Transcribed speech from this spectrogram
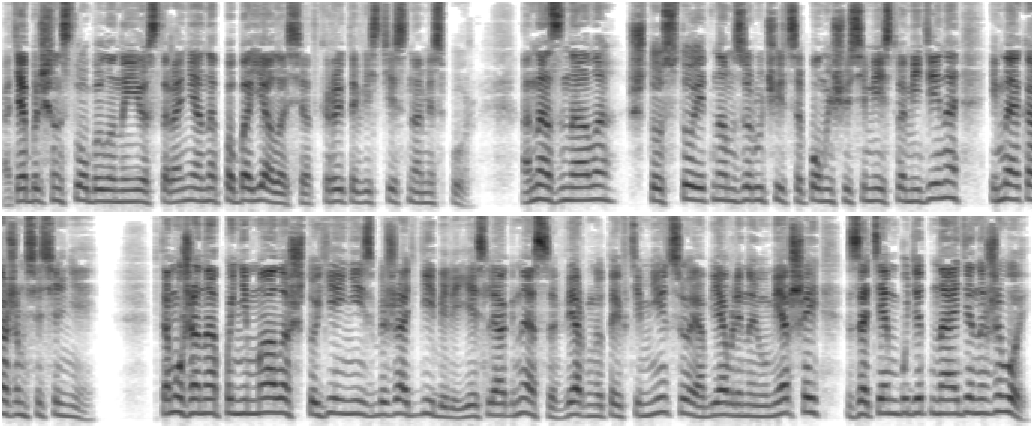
Хотя большинство было на ее стороне, она побоялась открыто вести с нами спор. Она знала, что стоит нам заручиться помощью семейства Медина, и мы окажемся сильнее. К тому же она понимала, что ей не избежать гибели, если Агнеса, вергнутая в темницу и объявленная умершей, затем будет найдена живой.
